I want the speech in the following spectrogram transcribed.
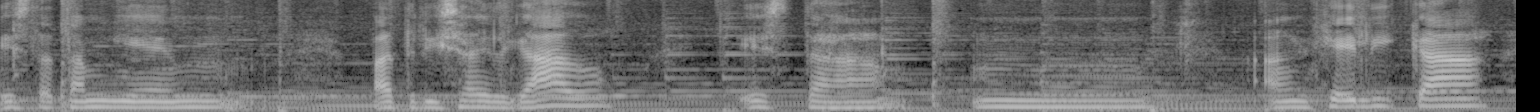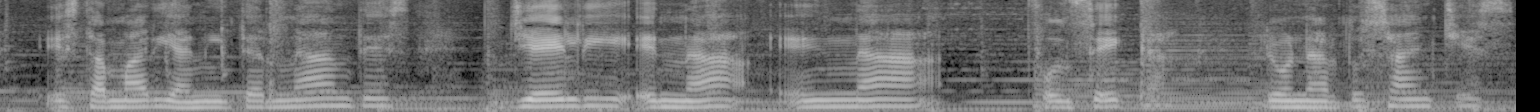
está también Patricia Delgado, está mm, Angélica, está Marianita Hernández, Yeli, Enna, Enna Fonseca, Leonardo Sánchez,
